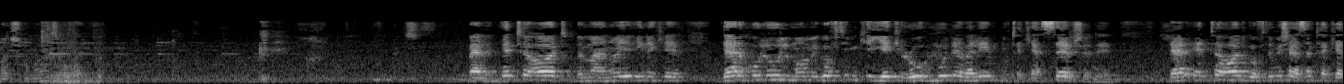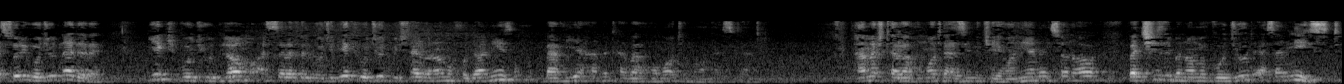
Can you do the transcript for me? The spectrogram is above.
ما شما؟ بله. اتحاد به معنای اینه که در حلول ما می‌گفتیم که یک روح بوده ولی متکثر شده. در اتحاد گفته میشه اصلا تکثری وجود نداره. یک وجود لا مؤثر فی الوجود. یک وجود بیشتر به نام خدا نیست بقیه همه توهمات ما هستند. همش توهمات عظیم کیهانی هم انسان ها و چیزی به نام وجود اصلا نیست.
